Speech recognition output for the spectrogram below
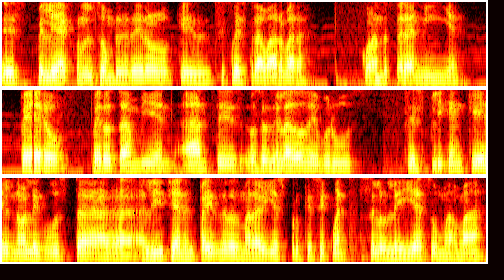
es, pelea con el sombrerero que secuestra a Bárbara cuando era niña. Pero, pero también antes, o sea, del lado de Bruce, te explican que él no le gusta Alicia en el País de las Maravillas porque ese cuento se lo leía a su mamá.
